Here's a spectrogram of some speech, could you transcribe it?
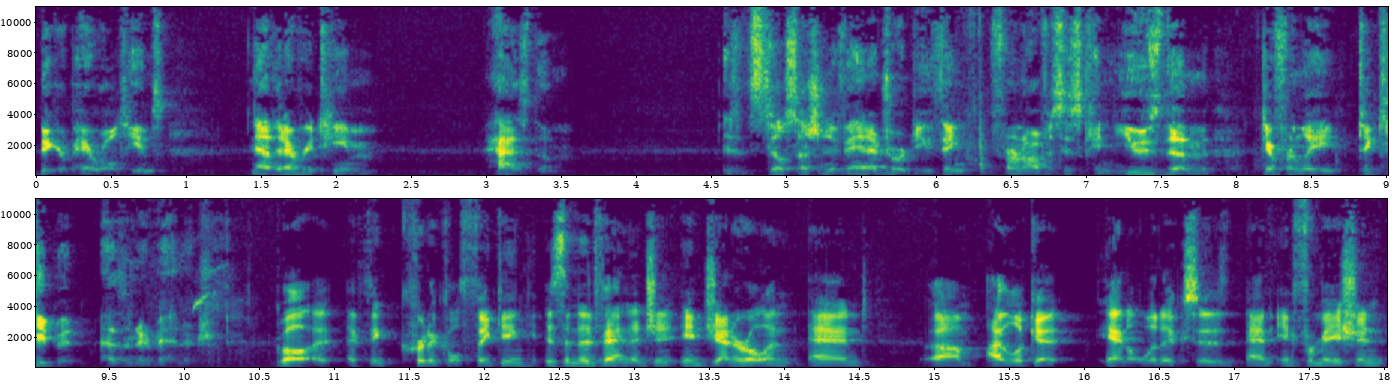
bigger payroll teams. Now that every team has them, is it still such an advantage, or do you think front offices can use them differently to keep it as an advantage? Well, I, I think critical thinking is an advantage in, in general, and and um, I look at analytics as, and information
